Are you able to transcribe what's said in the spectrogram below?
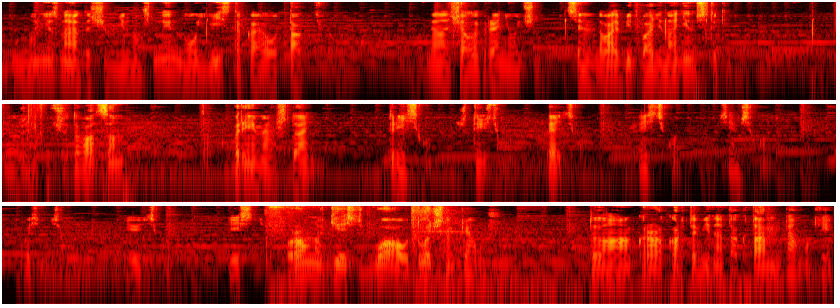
Ну не знаю зачем они нужны но есть такая вот тактика. Для начала игры не очень сильно давай битва 1-1 все-таки я уже не хочу сдаваться. Так, время ожидания. 3 секунд 4 секунд 5 секунд 6 секунд 7 секунд 8 секунд 9 секунд 10 ровно в 10 вау точно прям уж. Так карта видно. Так там там окей.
